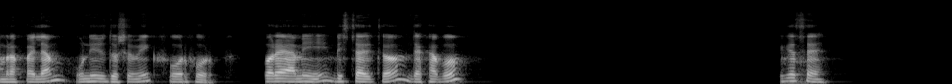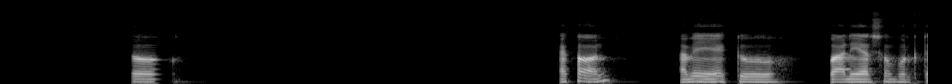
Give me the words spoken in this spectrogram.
আমরা পাইলাম উনিশ দশমিক ফোর ফোর। পরে আমি বিস্তারিত দেখাবো। ঠিক আছে? তো এখন আমি একটু বানিয়ার সম্পর্কে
